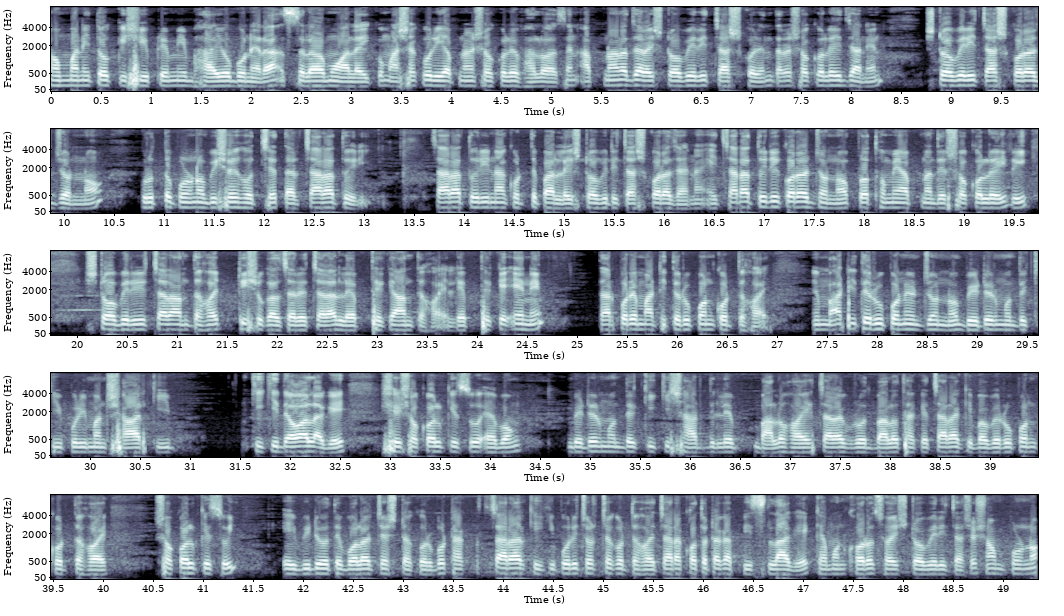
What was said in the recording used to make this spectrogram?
সম্মানিত কৃষিপ্রেমী ভাই ও বোনেরা, আসসালামু আলাইকুম। আশা করি আপনারা সকলে ভালো আছেন। আপনারা যারা স্ট্রবেরি চাষ করেন, তারা সকলেই জানেন স্ট্রবেরি চাষ করার জন্য গুরুত্বপূর্ণ বিষয় হচ্ছে তার চারা তৈরি। চারা তৈরি না করতে পারলে স্ট্রবেরি চাষ করা যায় না। এই চারা তৈরি করার জন্য প্রথমে আপনাদের সকলেরই স্ট্রবেরির চারা আনতে হয়, টিস্যু কালচারের চারা ল্যাব থেকে আনতে হয়। ল্যাব থেকে এনে তারপরে মাটিতে রোপণ করতে হয়। মাটিতে রোপণের জন্য বেডের মধ্যে কি পরিমাণ সার, কি কি কি দেওয়া লাগে সেই সকল কিছু এবং বেডের মধ্যে কি কি সার দিলে ভালো হয়, চারা গ্রোথ ভালো থাকে, চারা কীভাবে রোপণ করতে হয়, সকল কিছুই এই ভিডিওতে বলার চেষ্টা করব। চারার কি কি পরিচর্যা করতে হয়, চারা কত টাকা পিস লাগে, কেমন খরচ হয় স্ট্রবেরি চাষে সম্পূর্ণ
